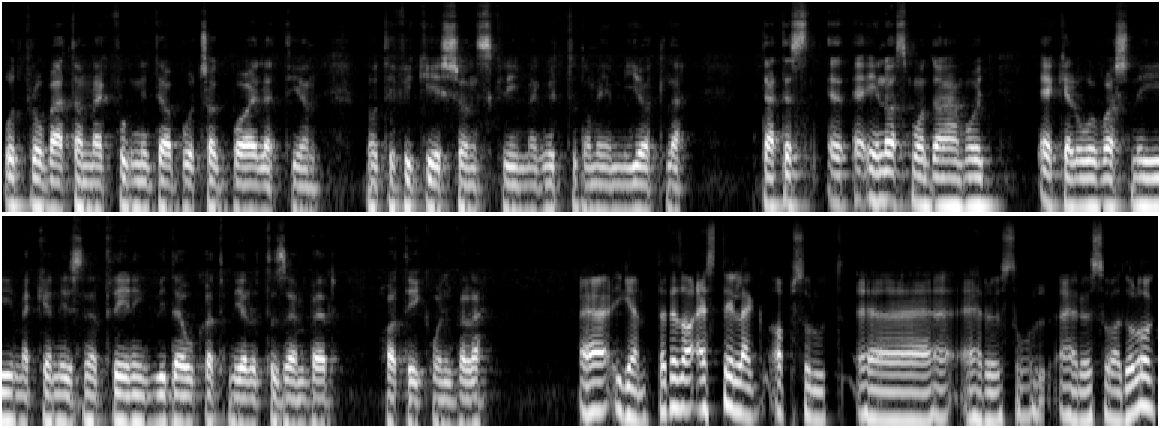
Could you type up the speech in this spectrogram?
ott próbáltam megfogni, de abból csak baj lett, ilyen notification screen, meg mit tudom én, mi jött le. Tehát ezt, e, e, én azt mondanám, hogy el kell olvasni, meg kell nézni a tréning videókat, mielőtt az ember hatékony vele. E, igen, tehát ez, a, ez tényleg abszolút e, erről, szól, erről szól a dolog.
